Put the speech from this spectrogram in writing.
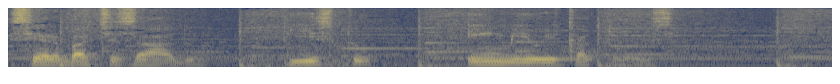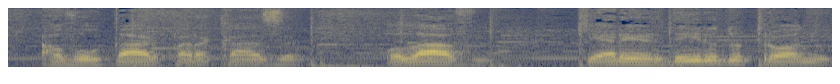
e ser batizado, isto em 1014. Ao voltar para casa, Olavo, que era herdeiro do trono,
